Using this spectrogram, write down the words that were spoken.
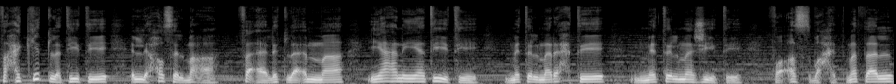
فحكيت لتيتي اللي حصل معها فقالت لأمها يعني يا تيتي مثل ما رحتي مثل ما جيتي. فأصبحت مثل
